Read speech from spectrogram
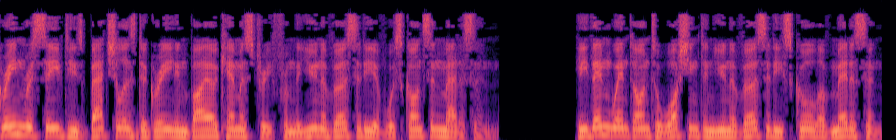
Green received his bachelor's degree in biochemistry from the University of Wisconsin-Madison. He then went on to Washington University School of Medicine,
